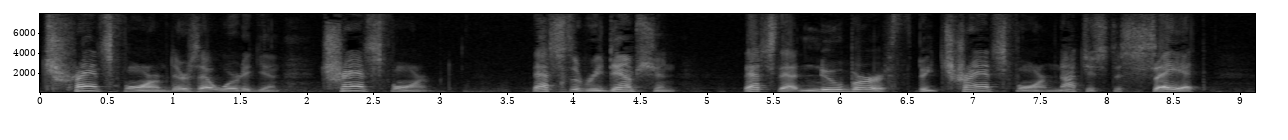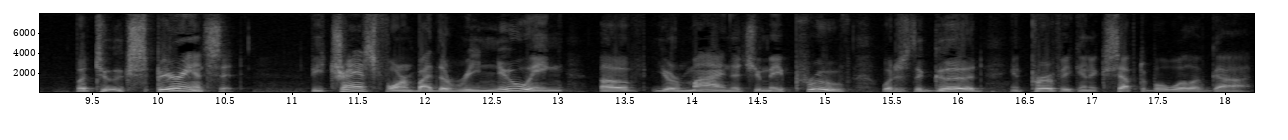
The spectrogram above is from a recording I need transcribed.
transformed. There's that word again. Transformed. That's the redemption. That's that new birth. Be transformed, not just to say it, but to experience it. Be transformed by the renewing of your mind that you may prove what is the good and perfect and acceptable will of God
